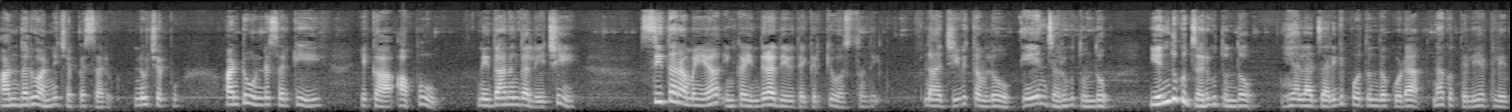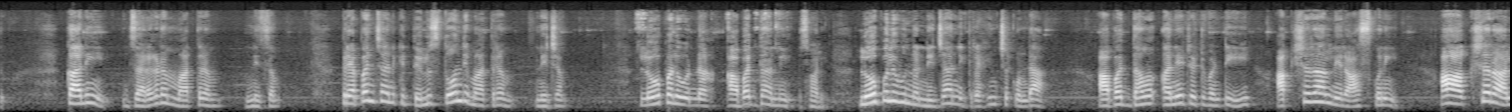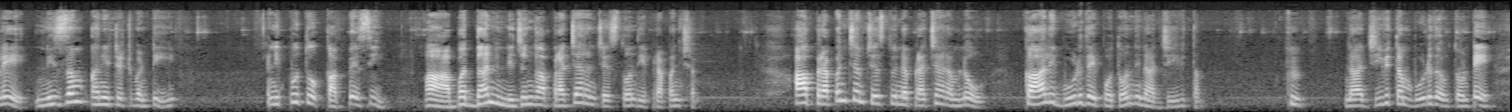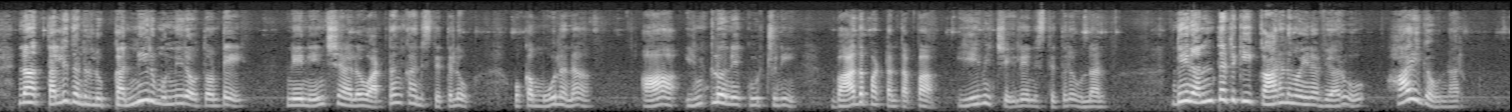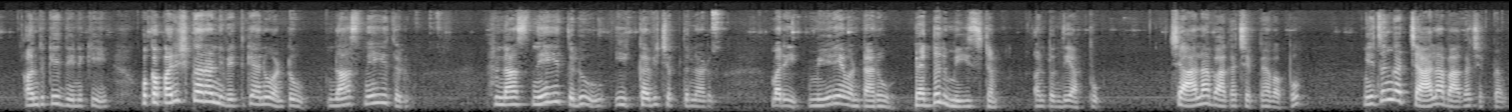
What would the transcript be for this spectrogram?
అందరూ అన్నీ చెప్పేశారు. నువ్వు చెప్పు. అంటూ ఉండేసరికి ఇక అప్పు నిదానంగా లేచి సీతారామయ్య ఇంకా ఇందిరాదేవి దగ్గరికి వస్తుంది. నా జీవితంలో ఏం జరుగుతుందో ఎందుకు జరుగుతుందో ఎలా జరిగిపోతుందో కూడా నాకు తెలియట్లేదు. కానీ జరగడం మాత్రం నిజం. ప్రపంచానికి తెలుస్తోంది మాత్రం నిజం. లోపల ఉన్న అబద్ధాన్ని సారీ లోపల ఉన్న నిజాన్ని గ్రహించకుండా అబద్ధం అనేటటువంటి అక్షరాల్ని రాసుకుని ఆ అక్షరాలే నిజం అనేటటువంటి నిప్పుతో కప్పేసి ఆ అబద్ధాన్ని నిజంగా ప్రచారం చేస్తోంది ఈ ప్రపంచం. ఆ ప్రపంచం చేస్తున్న ప్రచారంలో కాలి బూడిదైపోతోంది నా జీవితం. నా జీవితం బూడిదవుతుంటే నా తల్లిదండ్రులు కన్నీరు మున్నీరవుతుంటే నేనేం చేయాలో అర్థం కాని స్థితిలో ఒక మూలన ఆ ఇంట్లోనే కూర్చుని బాధపడటం తప్ప ఏమీ చేయలేని స్థితిలో ఉన్నాను. దీనంతటికీ కారణమైన వారు హాయిగా ఉన్నారు. అందుకే దీనికి ఒక పరిష్కారాన్ని వెతికాను అంటూ నా స్నేహితుడు నా స్నేహితుడు ఈ కవి చెప్తున్నాడు. మరి మీరేమంటారో? పెద్దలు మీ ఇష్టం అంటుంది అప్పు. చాలా బాగా చెప్పావు అప్పు. నిజంగా చాలా బాగా చెప్పావు.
